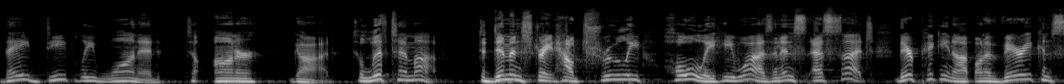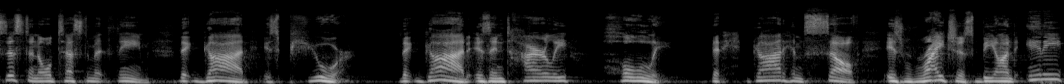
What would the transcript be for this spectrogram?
They deeply wanted to honor God, to lift him up, to demonstrate how truly holy he was. And in, as such, they're picking up on a very consistent Old Testament theme that God is pure, that God is entirely holy that God Himself is righteous beyond any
